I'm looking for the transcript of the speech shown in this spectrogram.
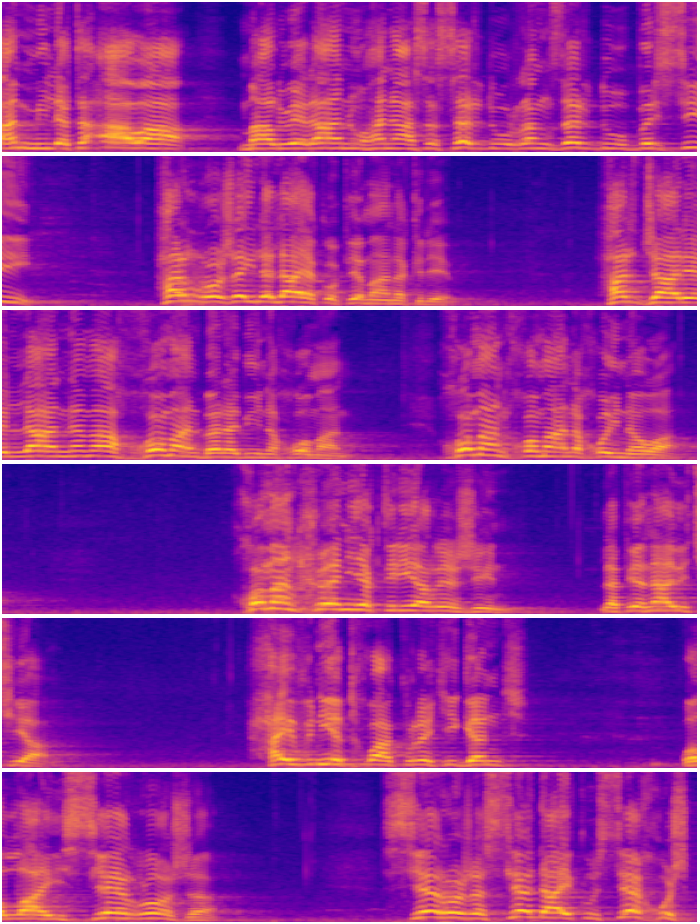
ئەم میلەتە ئاوا ماڵوێران و هەناسە سەرد و ڕەنگ زەرد و برسی هەر ڕۆژەی لە لایەکۆ پێمانەکرێ هەر جارێ لا نەما خۆمان بەرەبینە خۆمان خۆمان خۆمانە خۆینەوە خۆمان خوێن یەکتری ئەڕێژین لە پێناوی چییە؟ حیف نییە تخوا کوڕێکی گەنج واللهی سێ ڕۆژە سێ ڕۆژە سێ دایک و سێ خوشک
